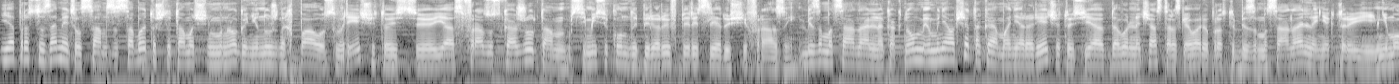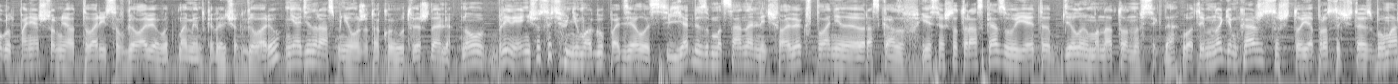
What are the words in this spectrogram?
Я просто заметил сам за собой то, что там очень много ненужных пауз в речи. То есть э, я фразу скажу, там 7-секундный перерыв перед следующей фразой. Безэмоционально как. Ну, у меня вообще такая манера речи, то есть я довольно часто разговариваю просто безэмоционально. Некоторые не могут понять, что у меня творится в голове в этот момент, когда я что-то говорю. Не один раз мне уже такое утверждали. Ну, блин, я ничего с этим не могу поделать. Я безэмоциональный человек в плане рассказов. Если я что-то рассказываю, я это делаю монотонно всегда. Вот, и многим кажется, что я просто читаю с бумажки,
